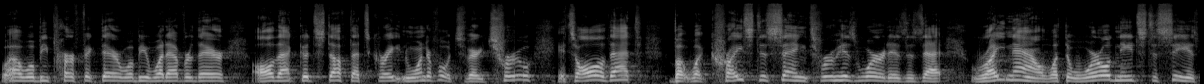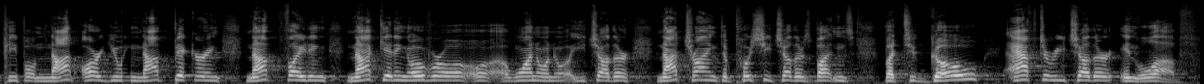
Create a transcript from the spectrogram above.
well, we'll be perfect there, we'll be whatever there, all that good stuff. That's great and wonderful. It's very true. It's all of that. But what Christ is saying through his word is, is that right now, what the world needs to see is people not arguing, not bickering, not fighting, not getting over one on each other, not trying to push each other's buttons, but to go after each other in love.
